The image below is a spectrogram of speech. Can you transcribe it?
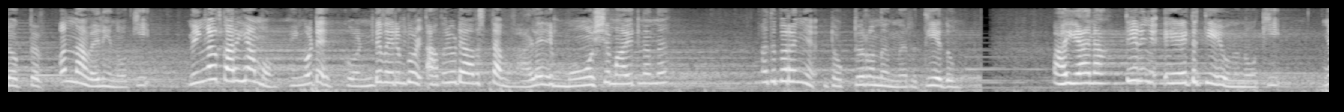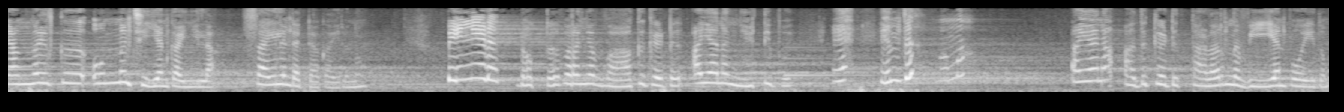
ഡോക്ടർ ഒന്ന് അവനെ നോക്കി. നിങ്ങൾക്കറിയാമോ ഇങ്ങോട്ട് കൊണ്ടുവരുമ്പോൾ അവരുടെ അവസ്ഥ വളരെ മോശമായിരുന്നെന്ന്? അത് പറഞ്ഞ് ഡോക്ടർ ഒന്ന് നിർത്തിയതും അയ്യാന തിരിഞ്ഞ് ഏട്ടത്തിയെ ഒന്ന് നോക്കി. ഞങ്ങൾക്ക് ഒന്നും ചെയ്യാൻ കഴിഞ്ഞില്ല. സൈലന്റ് അറ്റാക്ക് ആയിരുന്നു. പിന്നീട് ഡോക്ടർ പറഞ്ഞ വാക്ക് കേട്ട് അയാന ഞെട്ടിപ്പോയി. ഏ എന്ത്? അമ്മ? അയാന അത് കേട്ട് തളർന്ന് വീയാൻ പോയതും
